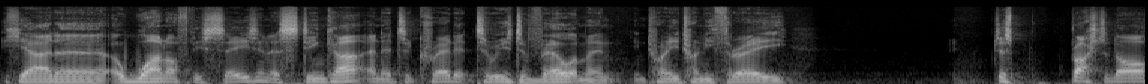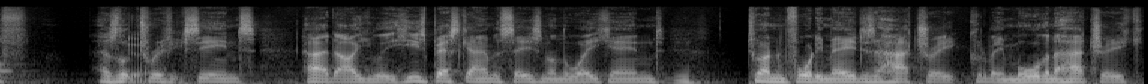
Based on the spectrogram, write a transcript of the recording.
he had a, a one off this season, a stinker, and it's a credit to his development in 2023. Just brushed it off, has looked Yeah. terrific since. Had arguably his best game of the season on the weekend. 240 metres, a hat trick, could have been more than a hat trick.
